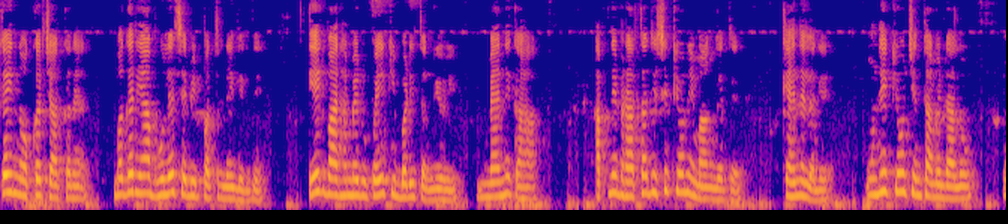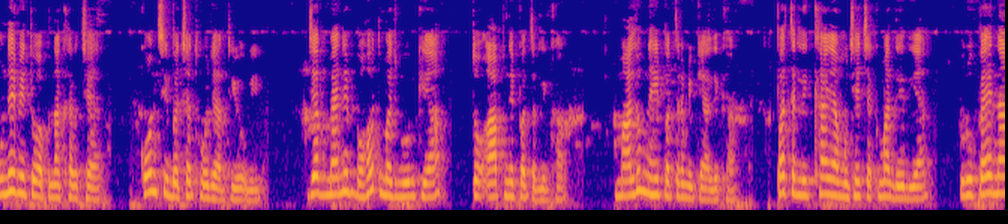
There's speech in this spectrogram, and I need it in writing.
कई नौकर चाकर हैं, मगर यहाँ भूले से भी पत्र नहीं लिख दे। एक बार हमें रुपए की बड़ी तंगी हुई। मैंने कहा, अपने भ्राता जी से क्यों नहीं मांग लेते? कहने लगे, उन्हें क्यों चिंता में डालो? उन्हें भी तो अपना खर्च, कौन सी बचत हो जाती होगी? जब मैंने बहुत मजबूर किया तो आपने पत्र लिखा। मालूम नहीं पत्र में क्या लिखा। पत्र लिखा या मुझे चकमा दे दिया। रुपए ना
